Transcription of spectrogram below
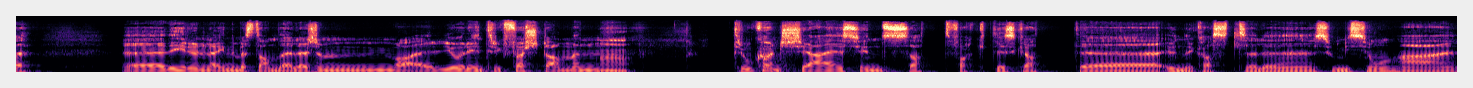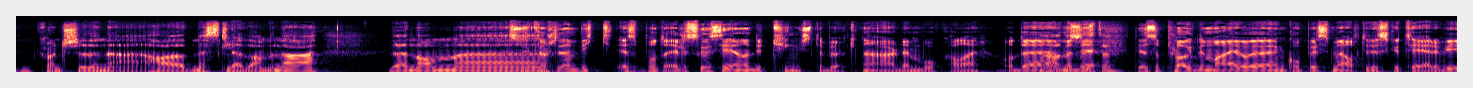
uh, de grunnleggende bestanddeler som var, gjorde inntrykk først, da, men Mm. Tror kanskje jeg syns at faktisk at uh, underkastelse eller submission er kanskje den jeg har mest glede av. Men er den om Jeg eh, synes kanskje den altså eller skal vi si En av de tyngste bøkene er den boka der. Og det, Ja, det det, det som plagde meg og en kompis som jeg alltid diskuterer Vi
